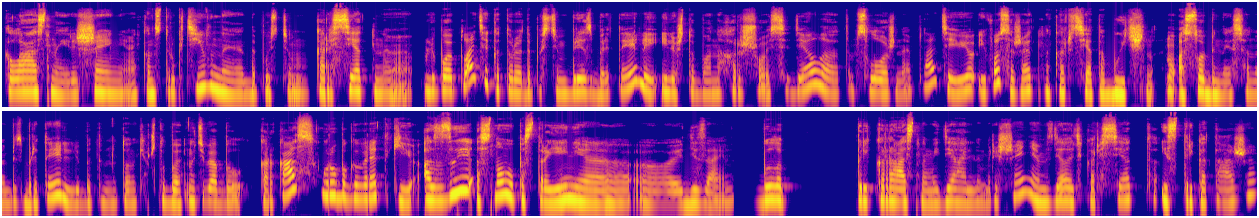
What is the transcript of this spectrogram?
классные решения, конструктивные, допустим, корсетное. Любое платье, которое, допустим, без бретелей, или чтобы оно хорошо сидело, там сложное платье, ее, его сажают на корсет обычно. Ну, особенно если оно без бретелей, либо там на тонких, чтобы у тебя был каркас, грубо говоря, такие азы, основы построения э, дизайна. Было прекрасным, идеальным решением сделать корсет из трикотажа,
